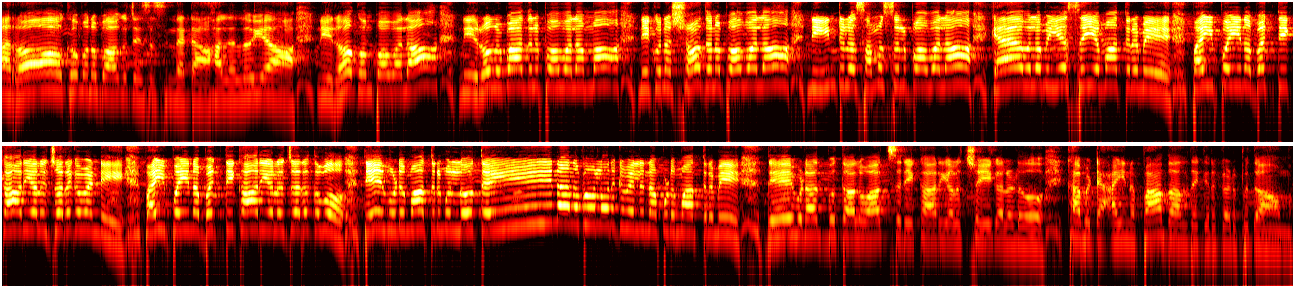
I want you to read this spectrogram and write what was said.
ఆ రోగమును బాగు చేసేసిందట. హల్లెలూయా. నీ రోగం పోవాలా? నీ రుణ బాధలు పోవాలమ్మా? నీకున్న శోధన పోవాలా? నీ సమస్యలు పోవాలా? కేవలం ఏసయ్య మాత్రమే. పై పైన భక్తి కార్యాలు జరగవండి. పై పైన భక్తి కార్యాలు జరగవు. దేవుడు మాత్రము లోతైన అనుభవంలోనికి వెళ్ళినప్పుడు మాత్రమే దేవుడు అద్భుతాలు ఆశ్చర్య కార్యాలు చేయగలడు. కాబట్టి ఆయన పాదాల దగ్గర గడుపుదాం.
